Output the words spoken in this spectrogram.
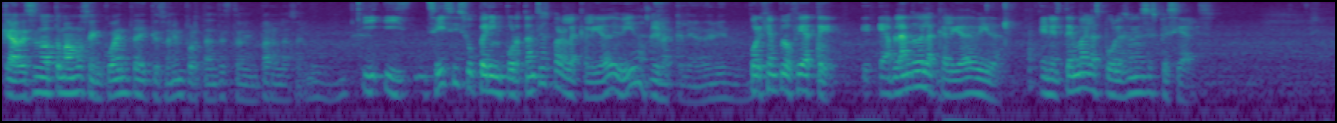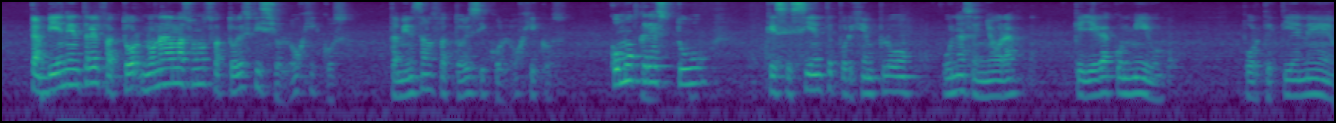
que a veces no tomamos en cuenta y que son importantes también para la salud, ¿no? y, y sí, sí, súper importantes para la calidad de vida. Y la calidad de vida. Por ejemplo, fíjate, eh, hablando de la calidad de vida, en el tema de las poblaciones especiales, también entra el factor, no nada más son los factores fisiológicos, también están los factores psicológicos. ¿Cómo Sí. crees tú que se siente, por ejemplo, una señora que llega conmigo porque tiene,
